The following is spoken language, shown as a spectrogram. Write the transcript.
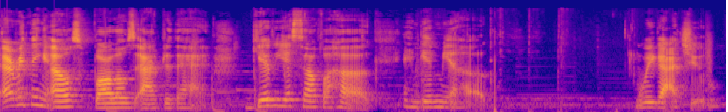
Everything else follows after that. Give yourself a hug and give me a hug. We got you.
